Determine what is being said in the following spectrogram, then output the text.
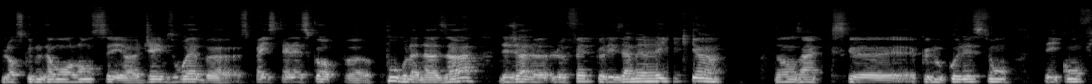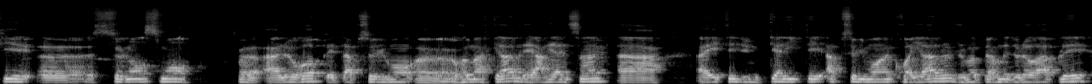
lorsque nous avons lancé euh, James Webb euh, Space Telescope pour la NASA. Déjà le, le fait que les Américains, dans un que, que nous connaissons, et confier euh, ce lancement euh, à l'Europe est absolument euh, remarquable et Ariane 5 a, été d'une qualité absolument incroyable. Je me permets de le rappeler,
